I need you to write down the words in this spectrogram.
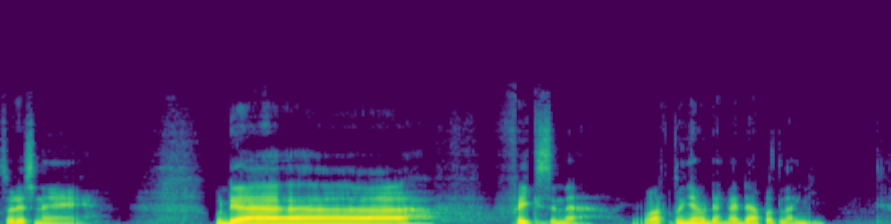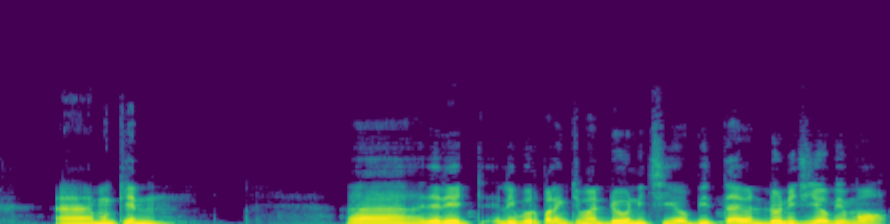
Des ne. Udah fix nah. Waktunya udah nggak dapat lagi. Eh, mungkin eh, jadi libur paling cuma Donichiobi Taiwan. Donichiobi mo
